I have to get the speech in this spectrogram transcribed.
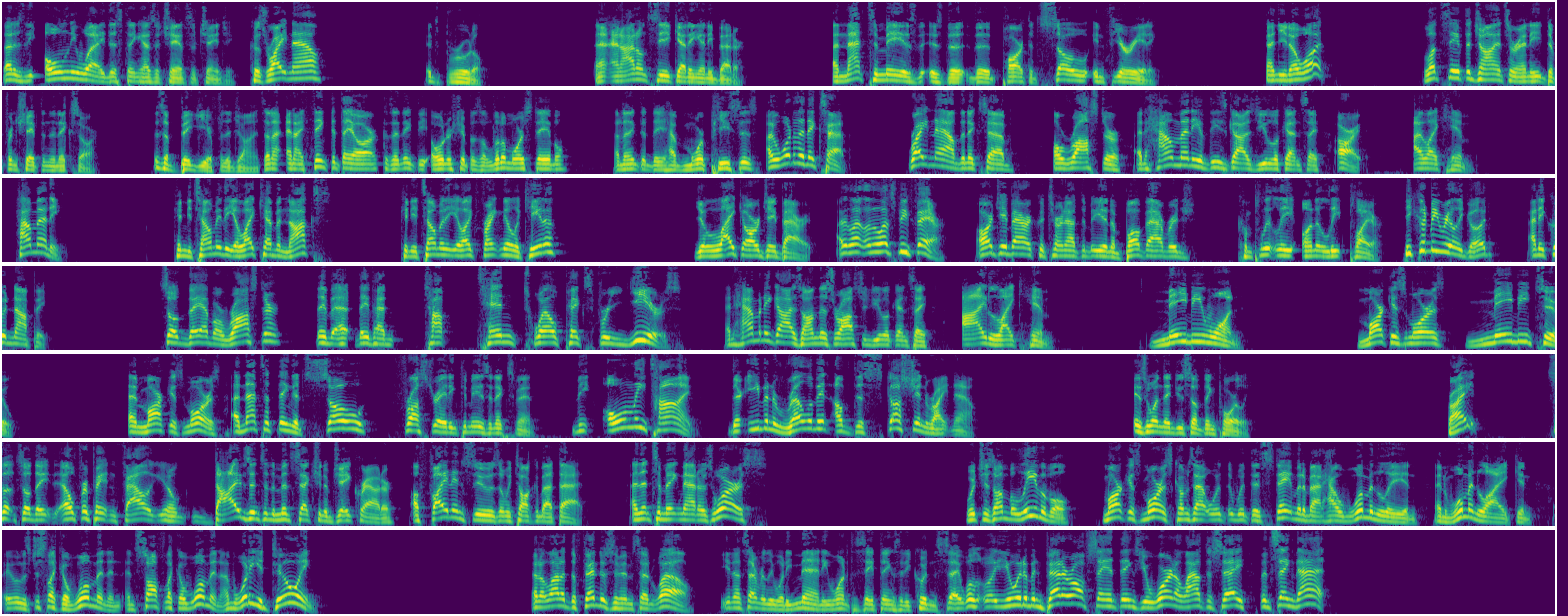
That is the only way this thing has a chance of changing. Because right now, it's brutal. And, and, I don't see it getting any better. And that to me is, is the, the part that's so infuriating. And you know what? Let's see if the Giants are any different shape than the Knicks are. This is a big year for the Giants. And I, and I think that they are because I think the ownership is a little more stable. And I think that they have more pieces. I mean, what do the Knicks have? Right now, the Knicks have a roster. And how many of these guys do you look at and say, all right, I like him. How many? Can you tell me that you like Kevin Knox? Can you tell me that you like Frank Ntilikina? You like RJ Barrett. I mean, let, let's be fair. RJ Barrett could turn out to be an above average, completely unelite player. He could be really good, and he could not be. So they have a roster. They've had, they've had top 10, 12 picks for years. And how many guys on this roster do you look at and say, I like him? Maybe one. Marcus Morris, maybe two. And Marcus Morris, and that's the thing that's so frustrating to me as a Knicks fan. The only time they're even relevant of discussion right now is when they do something poorly. Right? So, so they, Elfrid Payton foul, you know, dives into the midsection of Jay Crowder. A fight ensues and we talk about that. And then to make matters worse, which is unbelievable, Marcus Morris comes out with with this statement about how womanly and, and womanlike and it was just like a woman and, and soft like a woman. I mean, what are you doing? And a lot of defenders of him said, well, you know, that's not really what he meant. He wanted to say things that he couldn't say. Well, well, you would have been better off saying things you weren't allowed to say than saying that.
